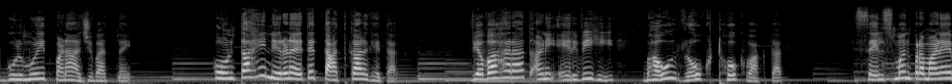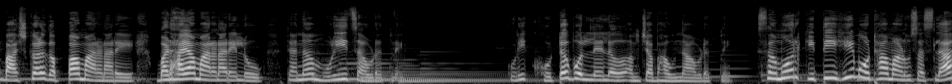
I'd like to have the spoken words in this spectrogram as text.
गुळमुळीतपणा अजिबात नाही. कोणताही निर्णय ते तात्काळ घेतात. व्यवहारात आणि एरवीही भाऊ रोखठोक वागतात. सेल्समनप्रमाणे बाष्कळ गप्पा मारणारे बढाया मारणारे लोक त्यांना मुळीच आवडत नाही कुणी खोटं बोललेलं आमच्या भाऊंना आवडत नाही. समोर कितीही मोठा माणूस असला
